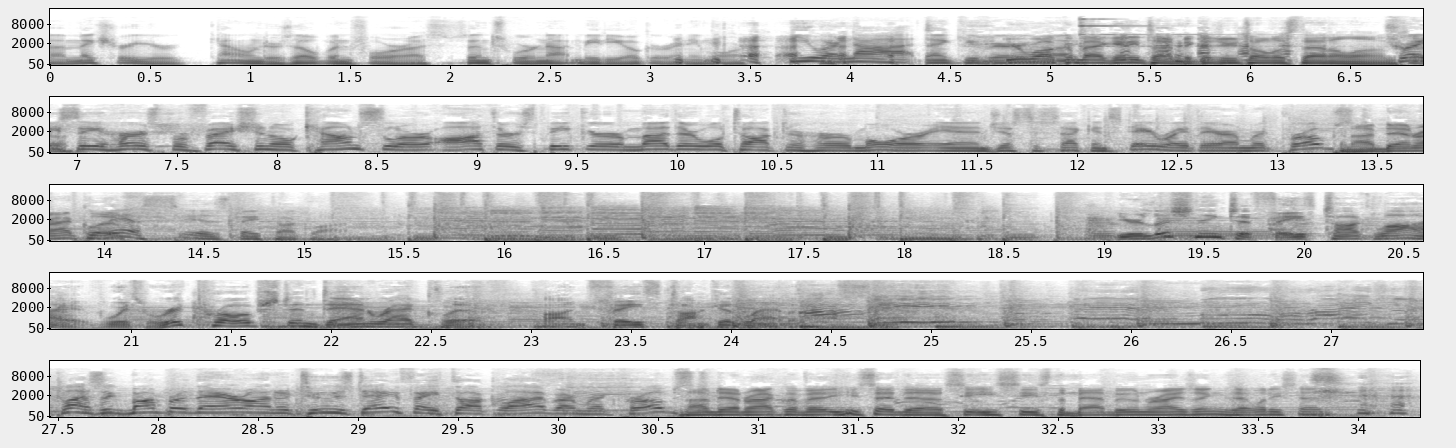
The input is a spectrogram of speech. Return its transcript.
uh, make sure your calendar's open for us since we're not mediocre anymore. You are not. Thank you very You're much. welcome back anytime because you told us that alone. so. Tracy Hurst, professional counselor, author, speaker, mother. We'll talk to her more in just a second. Stay right there. I'm Rick Probst. And I'm Dan Ratcliffe. This is Faith Talk Live. You're listening to Faith Talk Live with Rick Probst and Dan Radcliffe on Faith Talk Atlanta. Classic bumper there on a Tuesday. Faith Talk Live. I'm Rick Probst. I'm Dan Ratcliffe. He said uh, he sees the baboon rising. Is that what he said?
